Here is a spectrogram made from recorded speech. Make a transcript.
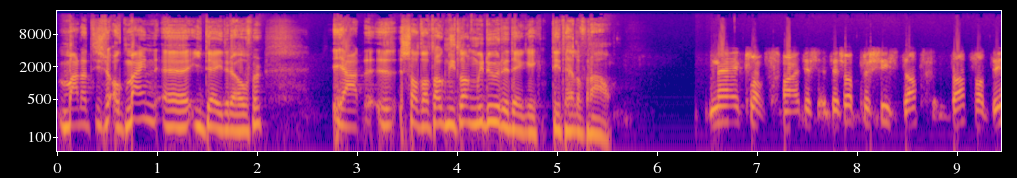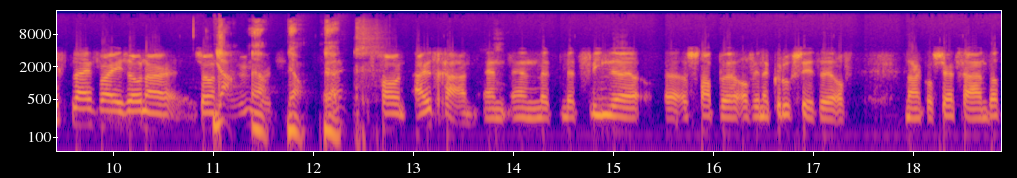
maar dat is ook mijn idee erover. Ja, zal dat ook niet lang meer duren, denk ik, dit hele verhaal. Nee, klopt. Maar het is, het is wel precies dat, dat wat dicht blijft waar je zo naar, zo naar Ja, hunkert. ja, ja. gewoon uitgaan. En, en met, met vrienden stappen of in een kroeg zitten of naar een concert gaan. Dat,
